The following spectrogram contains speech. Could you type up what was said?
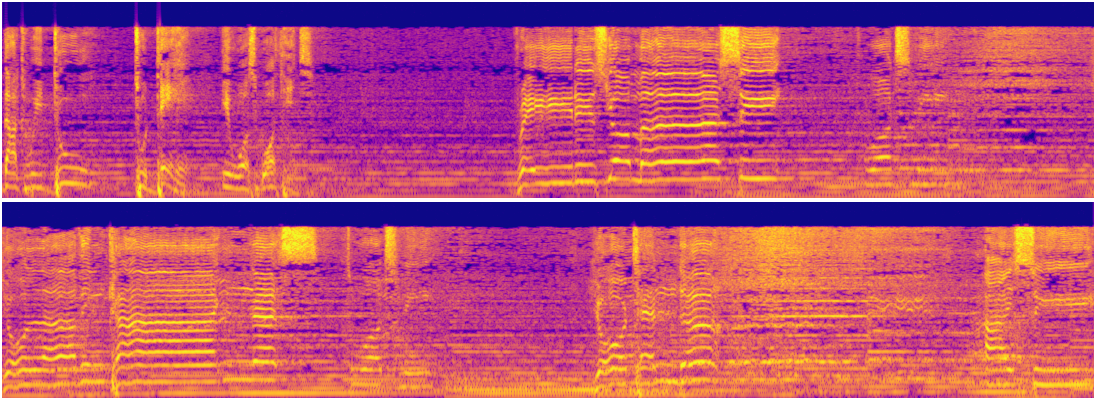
that we do today, it was worth it. Great is your mercy towards me, your loving kindness towards me, your tender I see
